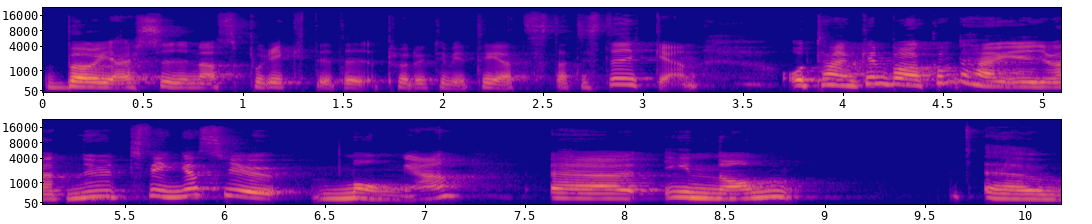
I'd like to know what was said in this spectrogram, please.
börjar synas på riktigt i produktivitetsstatistiken. Och tanken bakom det här är ju att nu tvingas ju många eh, inom eh,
